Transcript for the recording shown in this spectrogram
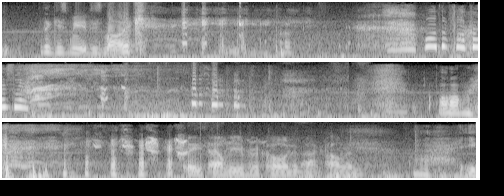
I think he's muted his mic. What the fuck was that? oh my god. Please tell me you've recorded that, Colin. He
